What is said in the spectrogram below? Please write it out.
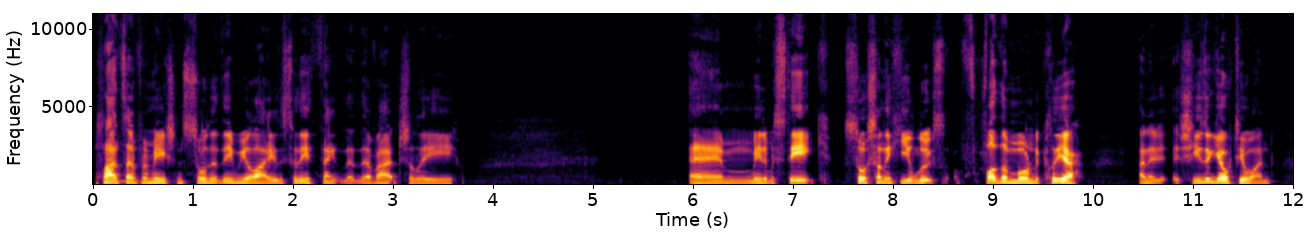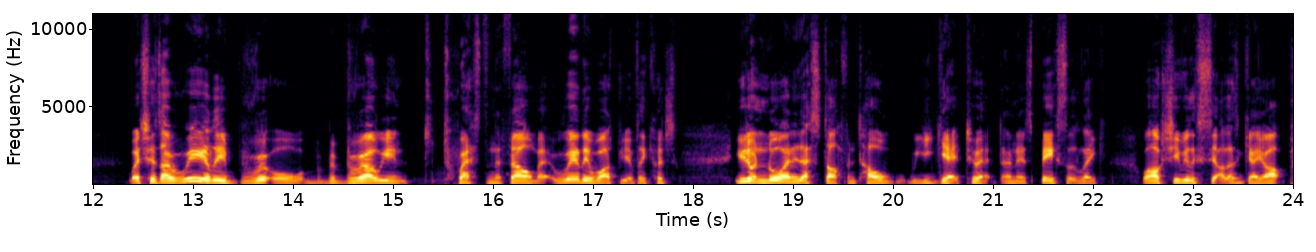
plants information so that they realize, so they think that they've actually um, made a mistake. So suddenly he looks furthermore in the clear, and it, she's a guilty one. which is a really brutal, brilliant twist in the film. It really works beautifully because you don't know any of this stuff until you get to it, and it's basically like, well, she really set this guy up.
